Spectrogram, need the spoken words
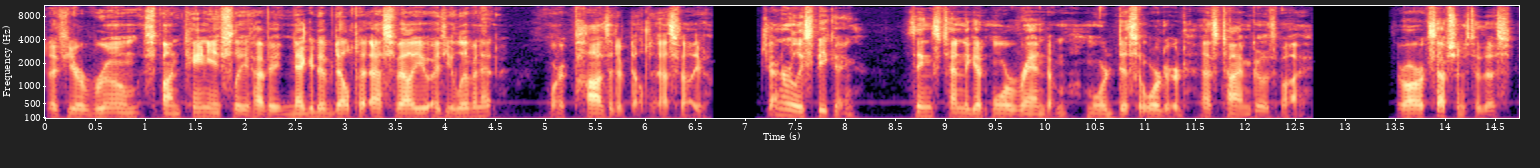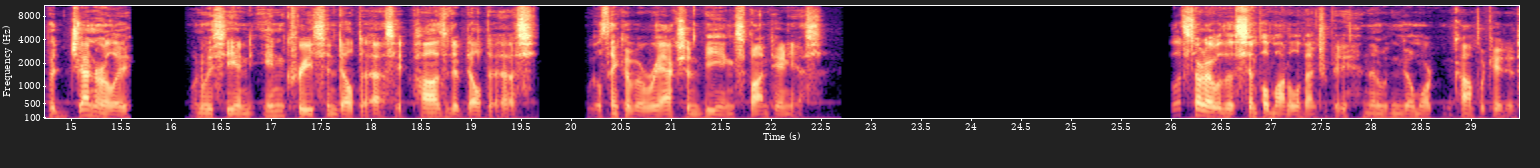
Does your room spontaneously have a negative delta S value as you live in it, or a positive delta S value? Generally speaking, things tend to get more random, more disordered as time goes by. There are exceptions to this, but generally, when we see an increase in delta S, a positive delta S, we'll think of a reaction being spontaneous. Let's start out with a simple model of entropy, and then we can go more complicated.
